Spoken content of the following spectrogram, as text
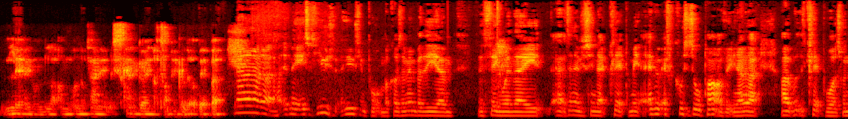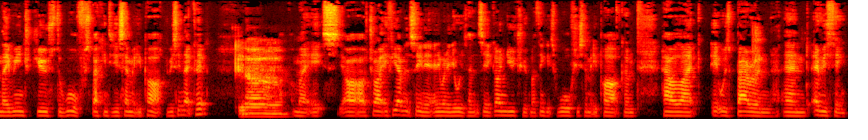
living on, on, on the planet, which is kind of going off topic a little bit. But no, no, no. I mean, it's huge, hugely important because I remember the um, the thing when they I don't know if you've seen that clip. I mean, every, of course, it's all part of it. You know, like uh, what the clip was when they reintroduced the wolves back into Yosemite Park. Have you seen that clip? No, mate. It's I'll, try. If you haven't seen it, anyone in the audience hasn't seen it, go on YouTube. I think it's Wolf Yosemite Park and how like it was barren and everything.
